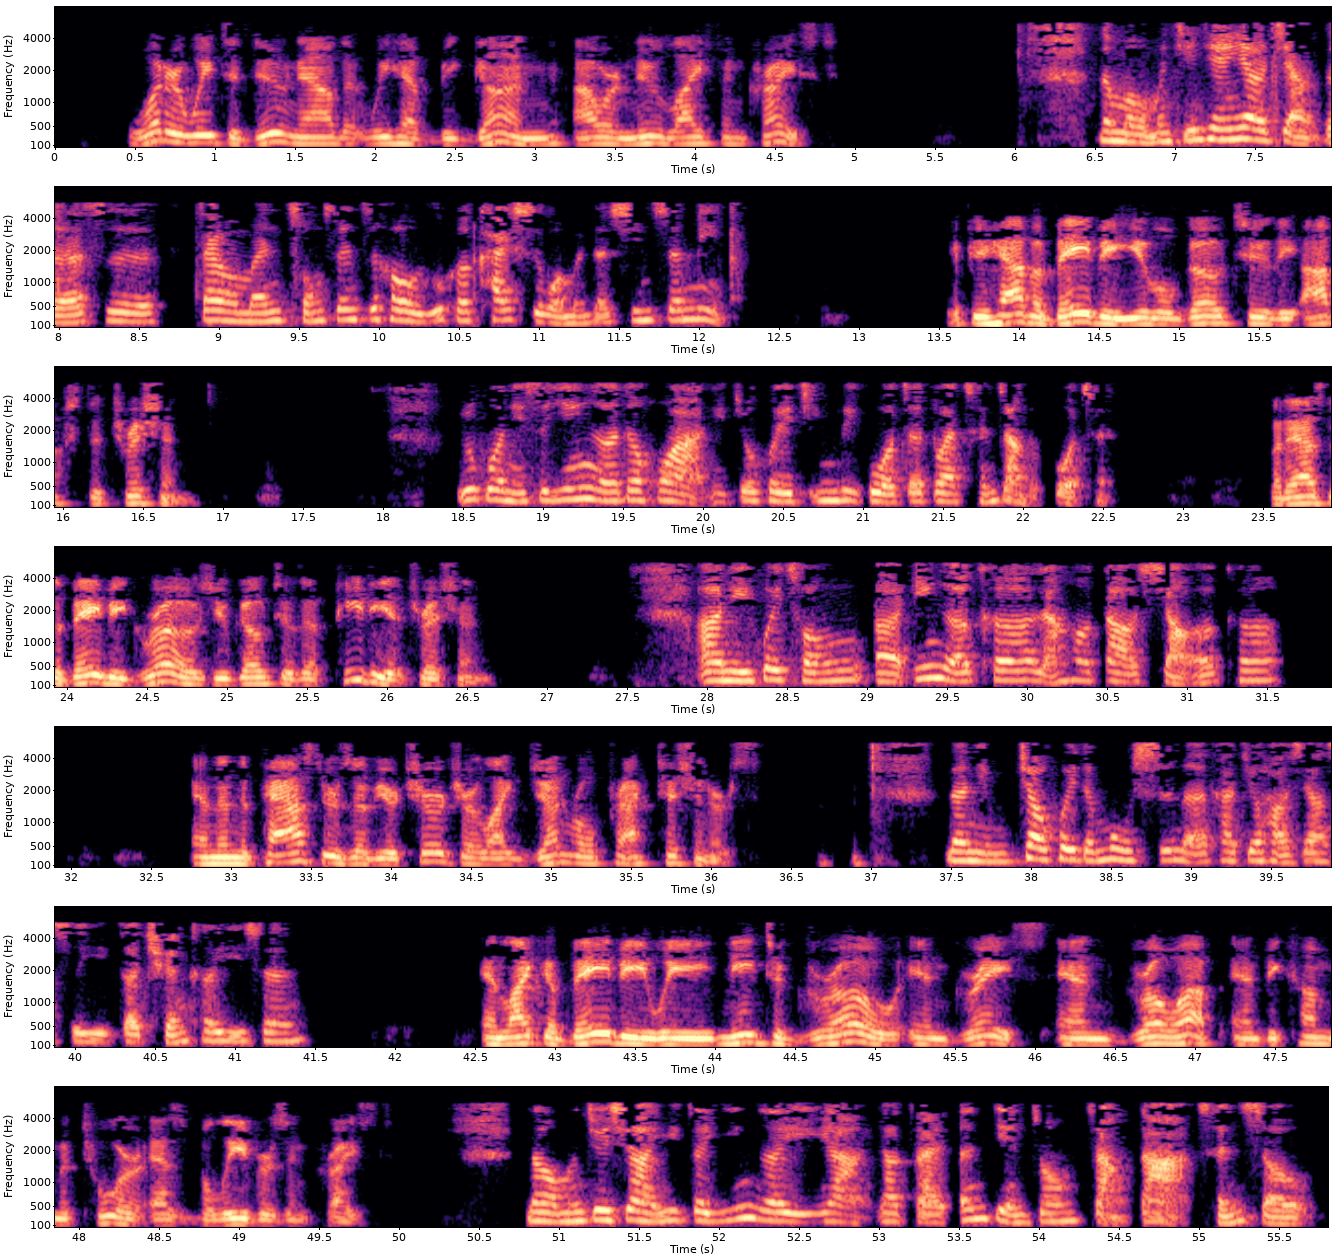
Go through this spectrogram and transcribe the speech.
what are we to do now that we have begun our new life in Christ? 那么我们今天要讲的是，在我们重生之后，如何开始我们的新生命。 If you have a baby, you will go to the obstetrician. 如果你是婴儿的话，你就会经历过这段成长的过程。 But as the baby grows, you go to the pediatrician. 啊、你会从呃婴儿科，然后到小儿科，And then the pastors of your church are like general practitioners. 那你们教会的牧师呢，他就好像是一个全科医生。And like a baby, we need to grow in grace and grow up and become mature as believers in Christ. 那我们就像一个婴儿一样，要在恩典中长大成熟。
